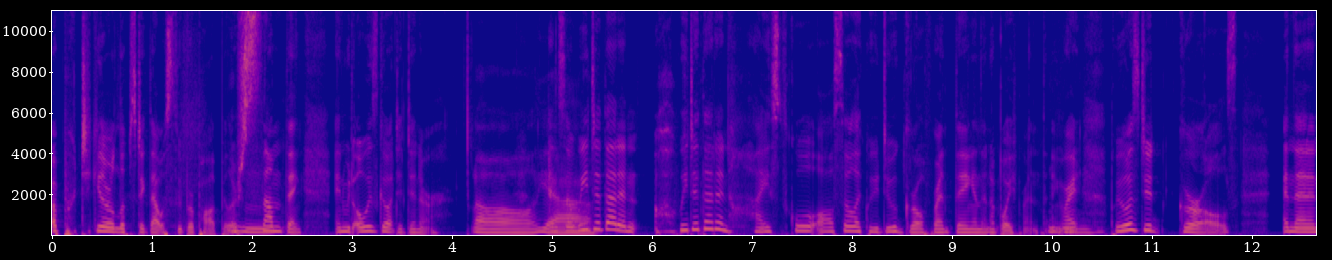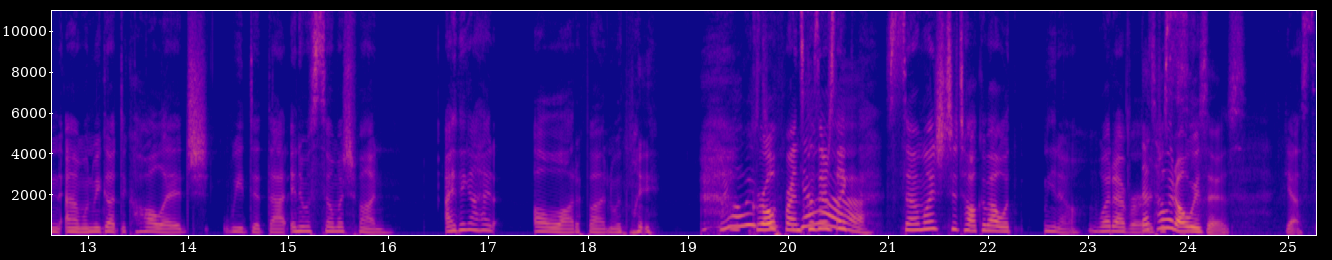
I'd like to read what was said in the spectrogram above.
a particular lipstick that was super popular, Mhm. something, and we'd always go out to dinner. Oh, yeah. And so we did that in oh, we did that in high school also. Like we do a girlfriend thing and then a boyfriend thing, right? Mhm. we always did girls and then um, when we got to college we did that and it was so much fun i think i had a lot of fun with my We always do- girlfriends because there's like so much to talk about with you know whatever that's how it always is. Yes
